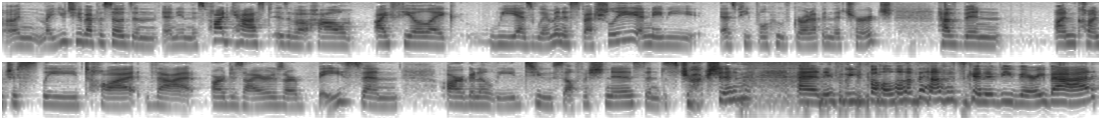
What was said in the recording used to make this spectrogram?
on my YouTube episodes and, and in this podcast is about how I feel like we as women, especially, and maybe as people who've grown up in the church, have been unconsciously taught that our desires are base and are going to lead to selfishness and destruction. and if we follow them, it's going to be very bad.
